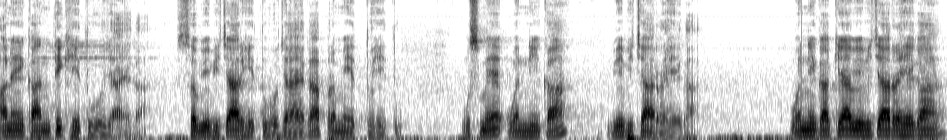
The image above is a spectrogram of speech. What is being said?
अनेकांतिक हेतु हो जाएगा। सब व्यभिचार हेतु हो जाएगा, प्रमेयत्व हेतु। उसमें वन्य का व्यभिचार रहेगा। वन्य का क्या व्यभिचार रहेगा?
